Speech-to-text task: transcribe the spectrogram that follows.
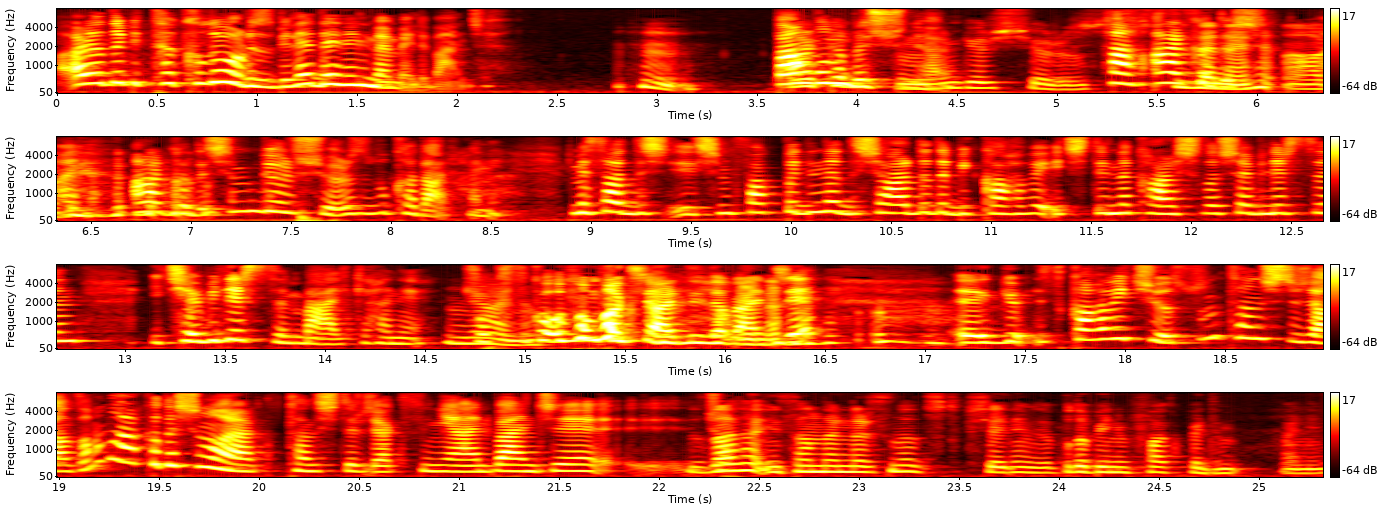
arada bir takılıyoruz bile denilmemeli bence. Hmm. Ben bunu düşünüyorum. görüşüyoruz. Ha Size arkadaş. ne abi? Aynen. Arkadaşım görüşüyoruz bu kadar hani. Mesela dış, e, şimdi fuck buddy'ne dışarıda da bir kahve içtiğinde karşılaşabilirsin. içebilirsin belki hani. Çok Yani. sık olmamak şartıyla bence. E, gö- kahve içiyorsun tanıştıracağın zaman arkadaşın olarak tanıştıracaksın yani bence. e, çok- Zaten insanların arasında tutup şey demiyor. Bu da benim fuck bedim. Hani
